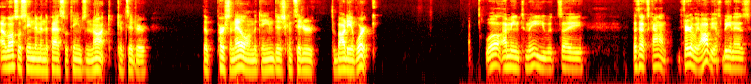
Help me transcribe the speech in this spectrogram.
I've also seen them in the past with teams not consider the personnel on the team, just consider the body of work. Well, I mean, to me, you would say that that's kind of fairly obvious, being as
